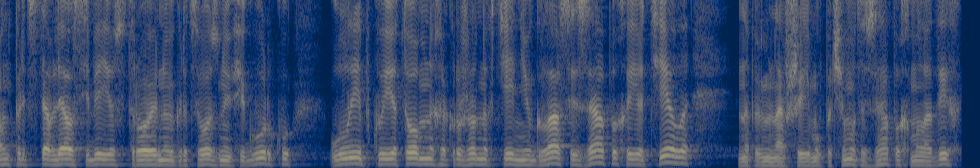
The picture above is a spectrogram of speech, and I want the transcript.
он представлял себе ее стройную, грациозную фигурку, улыбку ее томных, окруженных тенью глаз и запах ее тела, напоминавший ему почему-то запах молодых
